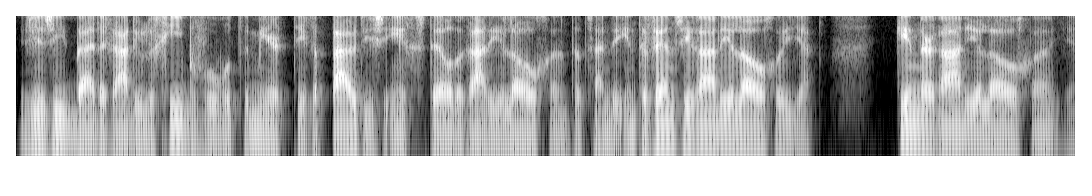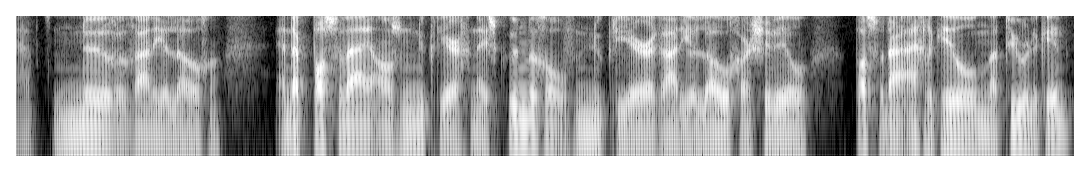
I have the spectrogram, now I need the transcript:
Dus je ziet bij de radiologie bijvoorbeeld de meer therapeutisch ingestelde radiologen. Dat zijn de interventieradiologen. Je hebt kinderradiologen, je hebt neuroradiologen. En daar passen wij als nucleair geneeskundige of nucleair radioloog, als je wil, passen we daar eigenlijk heel natuurlijk in.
